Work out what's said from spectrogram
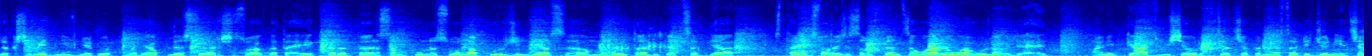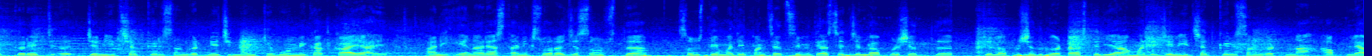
लक्षवेध न्यूज नेटवर्कमध्ये आपलं सहर्ष स्वागत आहे. खरं तर संपूर्ण सोलापूर जिल्ह्यासह मोहोळ तालुक्यात सध्या स्थानिक स्वराज्य संस्थांचं वारं वाहू लागले आहेत. आणि त्याच विषयावरती चर्चा करण्यासाठी जनहित शेतकरी जनहित शेतकरी संघटनेची नेमकी भूमिका काय आहे? आणि येणाऱ्या स्थानिक स्वराज्य संस्था संस्थेमध्ये पंचायत समिती असेल जिल्हा परिषद जिल्हा परिषद गट असतील यामध्ये जनहित शेतकरी संघटना आपल्या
